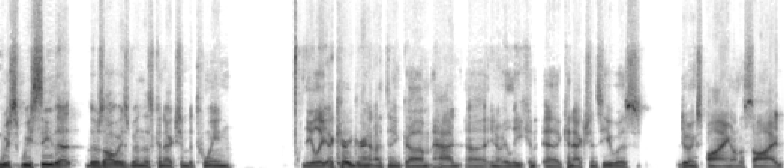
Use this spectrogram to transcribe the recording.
we we see that there's always been this connection between the elite. Uh, Cary Grant, I think, um, had uh, you know elite con- uh, connections. He was doing spying on the side.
